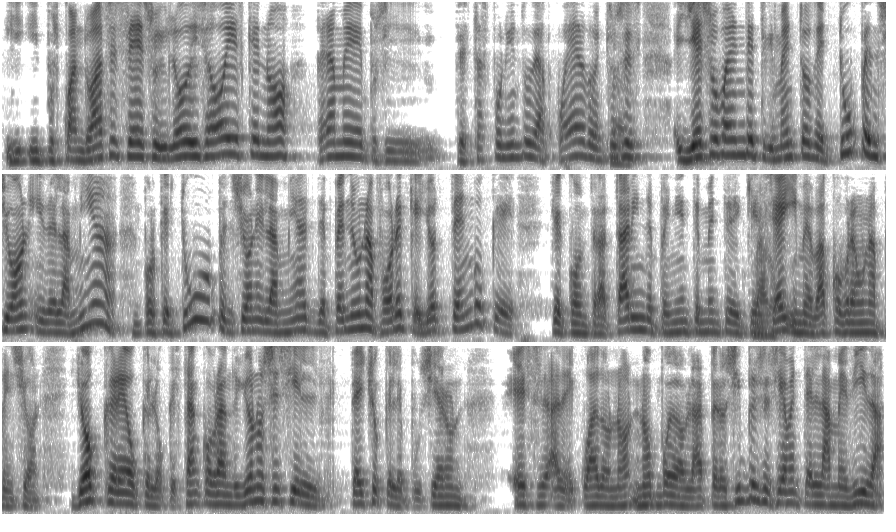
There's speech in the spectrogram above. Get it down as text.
Y, y, pues cuando haces eso y luego dice, oye, es que no, espérame, pues si te estás poniendo de acuerdo, entonces, y eso va en detrimento de tu pensión y de la mía, porque tu pensión y la mía depende de una FORE que yo tengo que, que contratar independientemente de quién sea y me va a cobrar una pensión. Yo creo que lo que están cobrando, yo no sé si el techo que le pusieron es adecuado, no, no puedo hablar, pero simple y sencillamente la medida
